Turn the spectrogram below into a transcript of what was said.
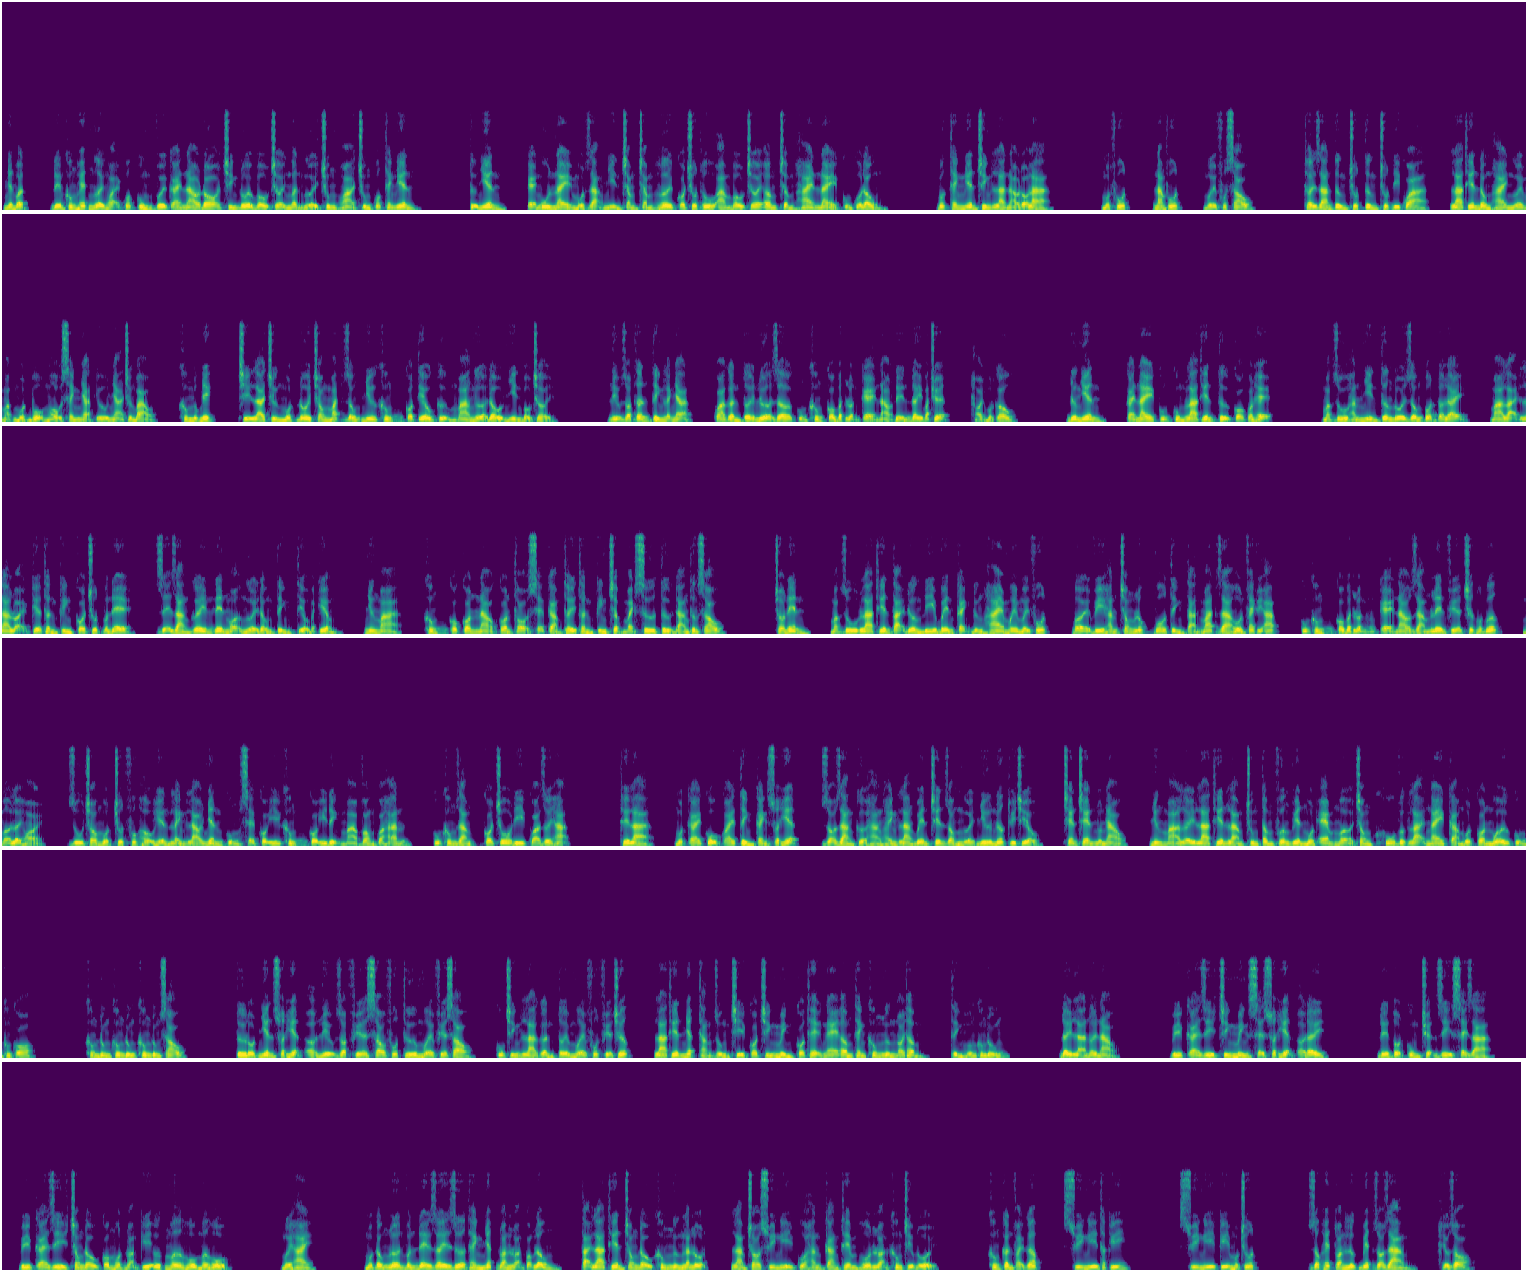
Nhân vật, đến không hết người ngoại quốc cùng với cái nào đó chính đối bầu trời ngẩn người trung hoa trung quốc thanh niên tự nhiên, kẻ ngu này một dạng nhìn chằm chằm hơi có chút ưu ám bầu trời âm trầm hai này cũng cô đồng. Bức thanh niên chính là nào đó là. Một phút, năm phút, mười phút sáu. Thời gian từng chút từng chút đi qua, la thiên đồng hài người mặc một bộ màu xanh nhạt ưu nhã trường bảo, không núp ních, chỉ là chừng một đôi tròng mắt giống như không có tiêu cự mà ngửa đầu nhìn bầu trời. Liệu rót thân tình lạnh nhạt, qua gần tới nửa giờ cũng không có bất luận kẻ nào đến đây bắt chuyện, hỏi một câu. Đương nhiên, cái này cũng cùng la thiên tự có quan hệ. Mặc dù hắn nhìn tương đối giống cột tơ lạy, mà lại là loại kia thần kinh có chút vấn đề, dễ dàng gây nên mọi người đồng tình tiểu bạch kiểm, nhưng mà không có con nào con thọ sẽ cảm thấy thần kinh chậm mạch sư tử đáng thương sáu. Cho nên, mặc dù la thiên tại đường đi bên cạnh đứng hai mươi mấy phút, bởi vì hắn trong lúc vô tình tản mát ra hồn phách huy áp, cũng không có bất luận kẻ nào dám lên phía trước một bước, mở lời hỏi, dù cho một chút phúc hậu hiền lành lão nhân cũng sẽ có ý không có ý định mà vòng qua hắn, cũng không dám có chỗ đi quá giới hạn. Thế là, một cái cổ quái tình cảnh xuất hiện, rõ ràng cửa hàng hành lang bên trên dòng người như nước thủy triều, chen chen nôn não nhưng mà lấy la thiên làm trung tâm phương viên một em mở trong khu vực lại ngay cả một con mũi cũng không có. Không đúng không đúng không đúng sáu từ đột nhiên xuất hiện ở new york phía sau phút thứ mười phía sau, cũng chính là gần tới mười phút phía trước, la thiên nhất thẳng dùng chỉ có chính mình có thể nghe âm thanh không ngừng nói thầm, tình huống không đúng. Đây là nơi nào? Vì cái gì chính mình sẽ xuất hiện ở đây? Đến tột cùng chuyện gì xảy ra? Vì cái gì trong đầu có một đoạn ký ức mơ hồ mơ hồ? 12. một đống lớn vấn đề dây dưa thành nhất đoàn loạn quặp lông, tại la thiên trong đầu không ngừng lan lộn, làm cho suy nghĩ của hắn càng thêm hỗn loạn không chịu nổi. Không cần phải gấp, suy nghĩ thật kỹ. Suy nghĩ kỹ một chút. Dốc hết toàn lực biết rõ ràng, hiểu rõ.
